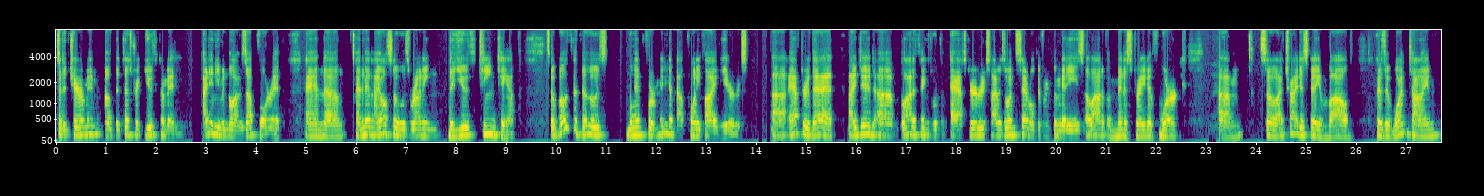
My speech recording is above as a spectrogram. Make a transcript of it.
to the chairman of the district youth committee. I didn't even know I was up for it. And um, and then I also was running the youth teen camp. So both of those went for maybe about 25 years. Uh, after that, I did uh, a lot of things with the pastors. I was on several different committees, a lot of administrative work. Um, so I tried to stay involved because at one time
